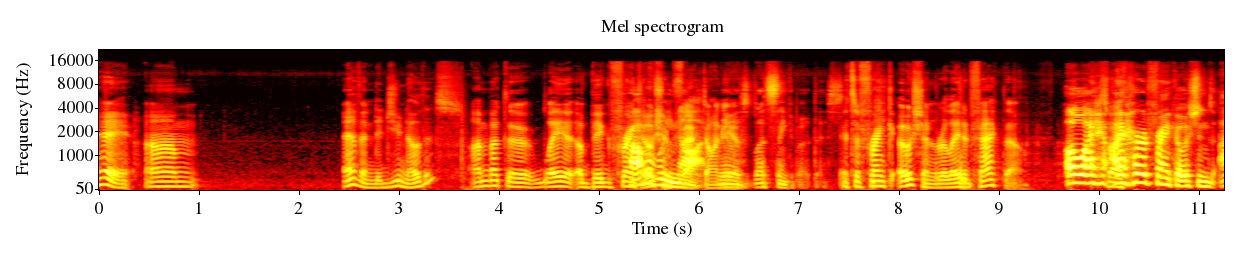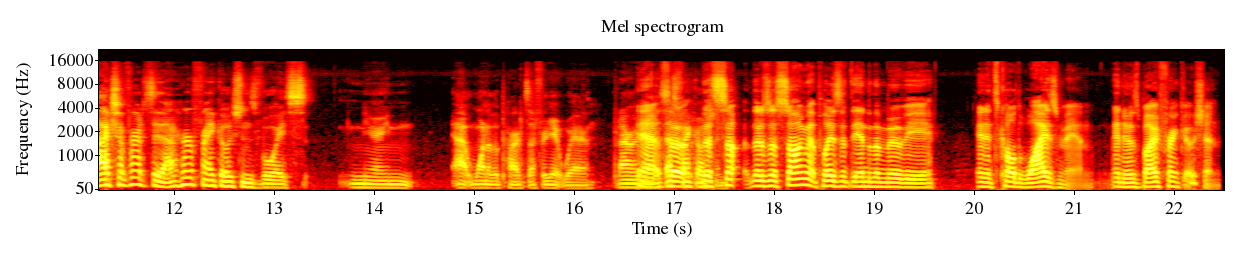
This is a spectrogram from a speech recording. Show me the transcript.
hey, um, Evan, did you know this? I'm about to lay a big Frank Probably Ocean not. fact on really. you. Let's think about this. It's a Frank Ocean related fact though. Oh, I So I I- heard Frank Ocean's. Actually, I forgot to say that I heard Frank Ocean's voice nearing at one of the parts. I forget where, but I remember Yeah, that's so Frank the so- there's a song that plays at the end of the movie, and it's called "Wise Man," and it was by Frank Ocean.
